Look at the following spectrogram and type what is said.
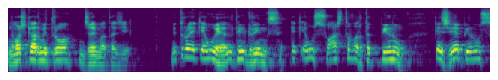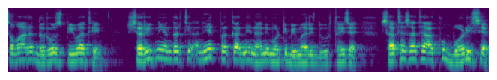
નમસ્કાર મિત્રો, જય માતાજી. મિત્રો, એક એવું હેલ્થી ડ્રિંક્સ એક એવું સ્વાસ્થ્યવર્ધક પીણું કે જે પીણું સવારે દરરોજ પીવાથી શરીરની અંદરથી અનેક પ્રકારની નાની મોટી બીમારી દૂર થઈ જાય. સાથે સાથે આખું બોડી છે,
